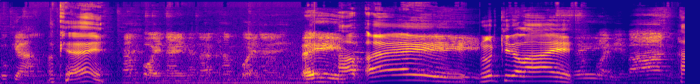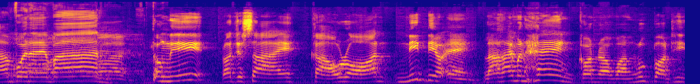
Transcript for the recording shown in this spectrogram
ลูกยาง โอเคห้ามปล่อยในนะนะห้ามปล่อยในเอ้ย ครับเอ้ยรุดคิดอะไรห้ามปล่อยในบ้านห้ามปล่อยในบ้าน ตรงนี้เราจะใส่กาวร้อนนิดเดียวเอง แล้วให้มันแห้งก่อนเราวางลูกบอลที่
